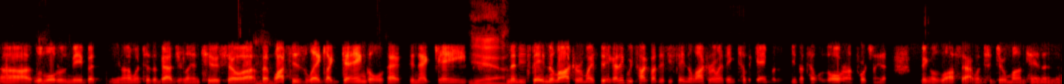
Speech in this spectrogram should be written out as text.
uh, a little older than me, but you know I went to the Badgerland too. So, uh, but watching his leg like dangle that in that game. Yeah. And then he stayed in the locker room. I think. I think we talked about this. He stayed in the locker room. I think till the game was, you know, till it was over. Unfortunately, the Bengals lost that one to Joe Montana and the,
